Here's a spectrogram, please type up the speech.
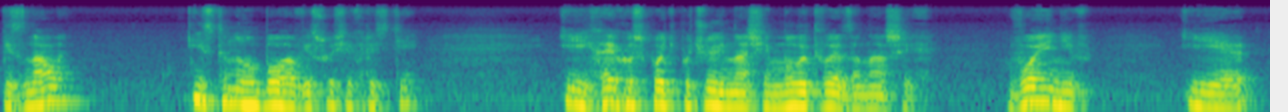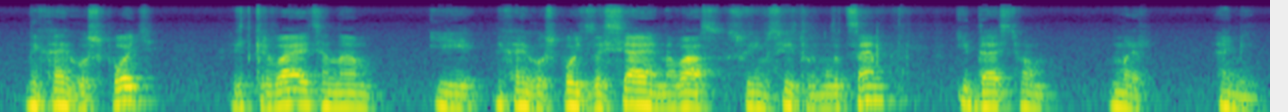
пізнали істинного Бога в Ісусі Христі. І хай Господь почує наші молитви за наших воїнів, і нехай Господь відкривається нам, і нехай Господь засяє на вас своїм світлим лицем і дасть вам мир. Амінь.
